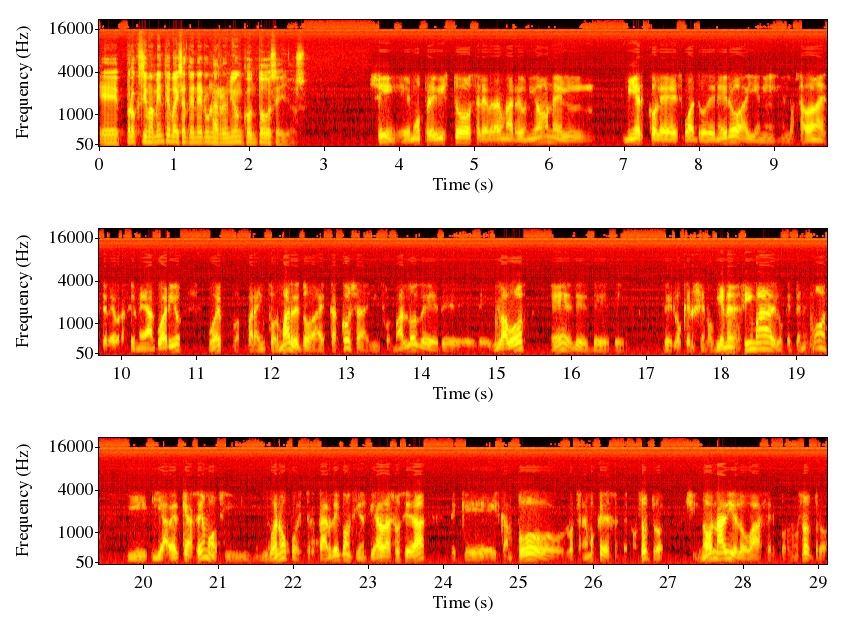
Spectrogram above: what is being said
eh, próximamente vais a tener una reunión con todos ellos. Sí, hemos previsto celebrar una reunión el miércoles 4 de enero, ahí en, los salones de celebraciones Acuario, pues, para informar de todas estas cosas, informarlos de, viva voz, ¿eh? de, lo que se nos viene encima, de lo que tenemos y, a ver qué hacemos. Y, bueno, pues tratar de concienciar a la sociedad de que el campo lo tenemos que defender nosotros. Si no, nadie lo va a hacer por nosotros.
